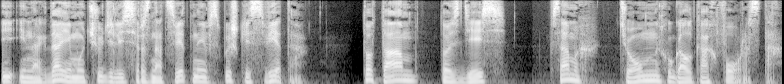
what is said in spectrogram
и иногда ему чудились разноцветные вспышки света. То там, то здесь, в самых темных уголках Фореста.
